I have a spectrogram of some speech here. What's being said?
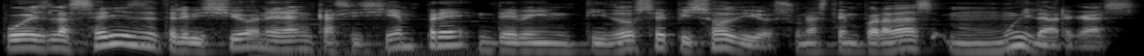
Pues las series de televisión eran casi siempre de 22 episodios, unas temporadas muy largas.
